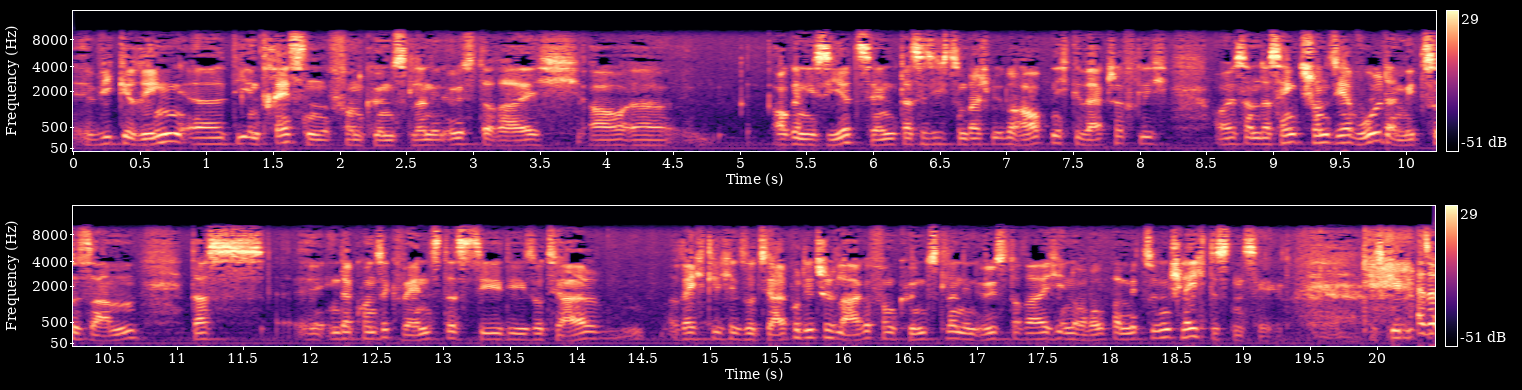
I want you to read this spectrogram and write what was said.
wie gering äh, die Interessen von Künstlern in Österreich äh, organisiert sind, dass sie sich zum Beispiel überhaupt nicht gewerkschaftlich äußern. Das hängt schon sehr wohl damit zusammen, dass in der Konsequenz, dass sie die sozial rechtliche, sozialpolitische Lage von Künstlern in Österreich, in Europa mit zu den schlechtesten zählt. Also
